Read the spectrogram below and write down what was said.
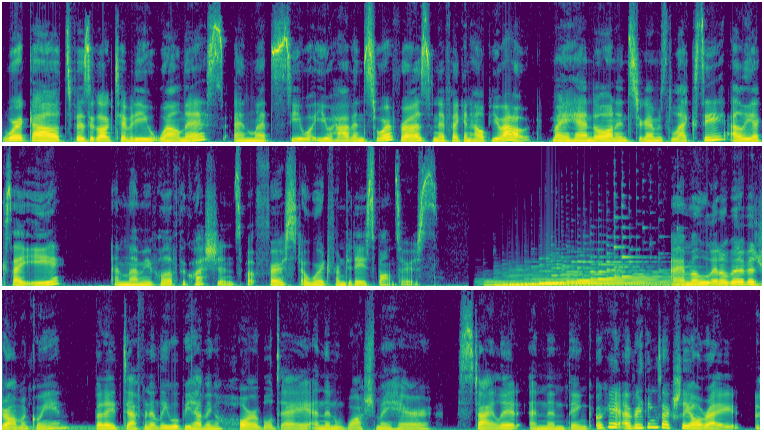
workouts, physical activity, wellness, and let's see what you have in store for us and if I can help you out. My handle on Instagram is Lexie, L E X I E, and let me pull up the questions. But first, a word from today's sponsors. I'm a little bit of a drama queen, but I definitely will be having a horrible day and then wash my hair, style it, and then think, okay, everything's actually all right.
